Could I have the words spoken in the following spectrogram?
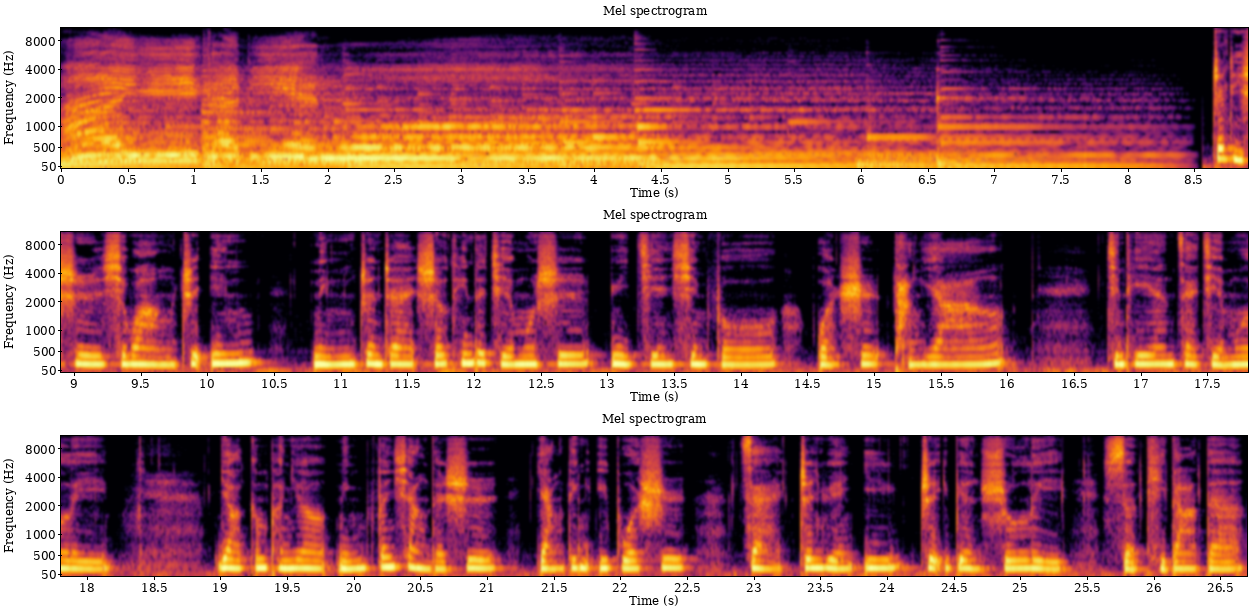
爱已改变我。这里是希望之音，您正在收听的节目是《遇见幸福》，我是唐阳。今天在节目里要跟朋友您分享的是杨定一博士在《真元一》这一本书里所提到的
